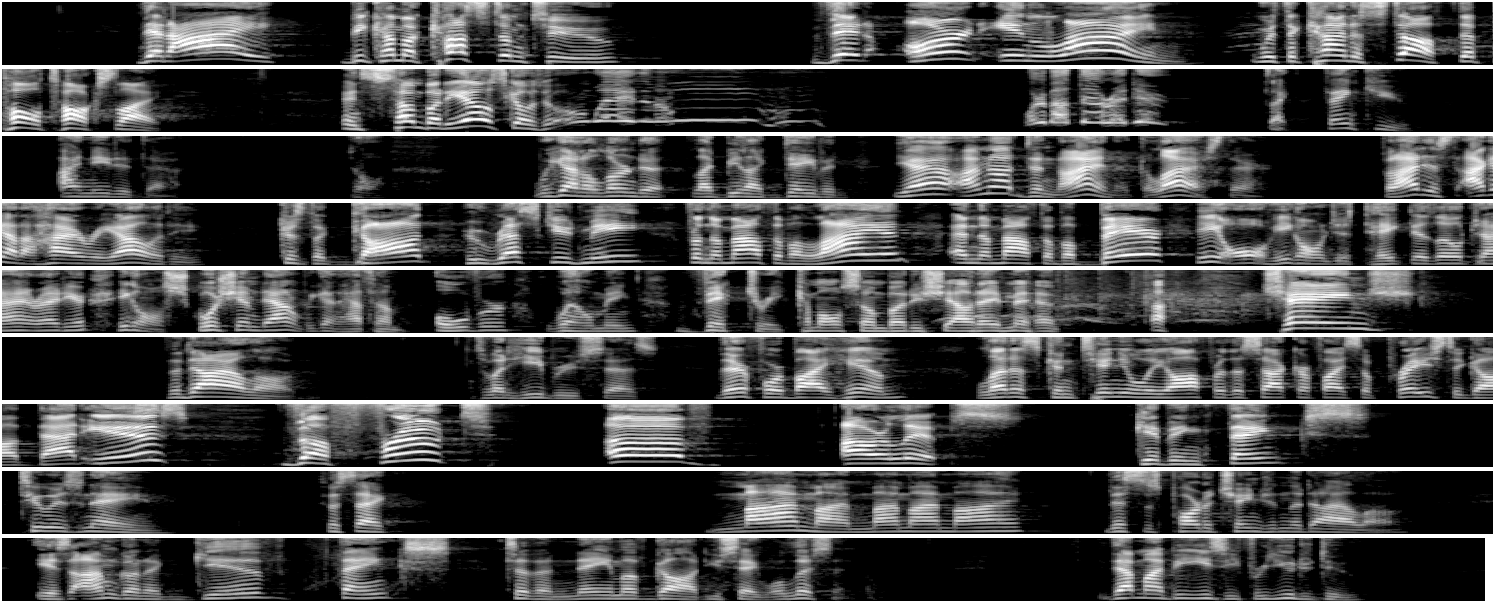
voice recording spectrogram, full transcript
that I become accustomed to that aren't in line with the kind of stuff that Paul talks like. And somebody else goes, Oh, wait, mm-hmm. what about that right there? It's like, thank you. I needed that. So we got to learn to like be like David. Yeah, I'm not denying that Goliath's there, but I just I got a higher reality because the God who rescued me from the mouth of a lion and the mouth of a bear, he oh he gonna just take this little giant right here, he gonna squish him down. We gonna have some overwhelming victory. Come on, somebody shout amen. Change the dialogue. That's what Hebrews says. Therefore, by him, let us continually offer the sacrifice of praise to God. That is the fruit of our lips, giving thanks to his name. So it's like, my, my, my, my, my, this is part of changing the dialogue, is I'm to give thanks to the name of God. You say, well, listen, that might be easy for you to do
